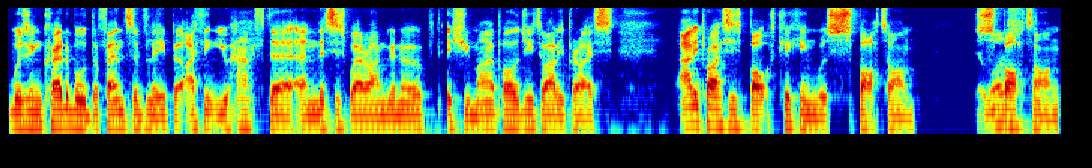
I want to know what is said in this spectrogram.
was incredible defensively, but I think you have to, and this is where I'm going to issue my apology to Ali Price. Ali Price's box kicking was spot on, was. spot on,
